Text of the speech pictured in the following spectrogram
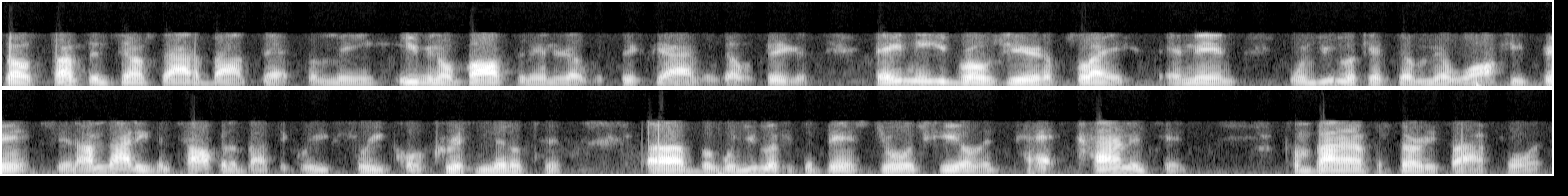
So something jumps out about that for me. Even though Boston ended up with six guys in double figures, they need Rozier to play. And then when you look at the Milwaukee bench, and I'm not even talking about the Greek Freak or Khris Middleton, uh, but when you look at the bench, George Hill and Pat Connaughton combined for 35 points.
